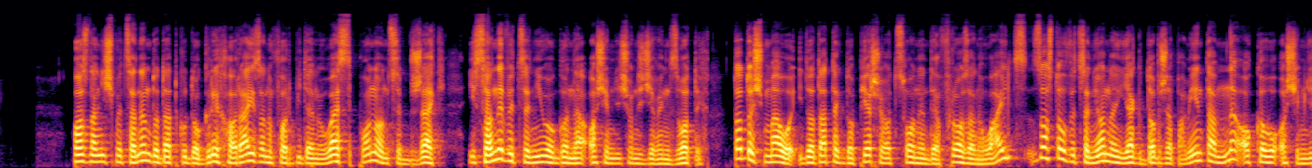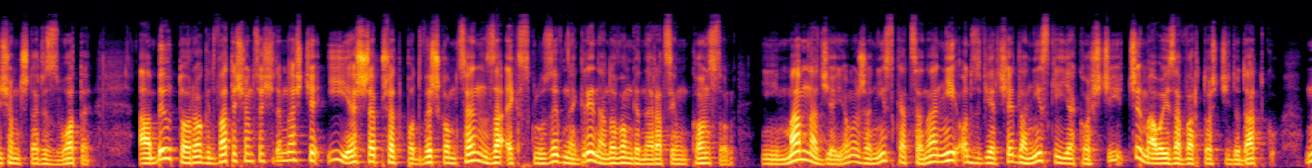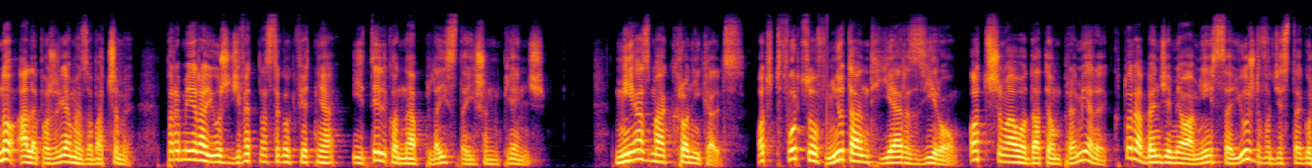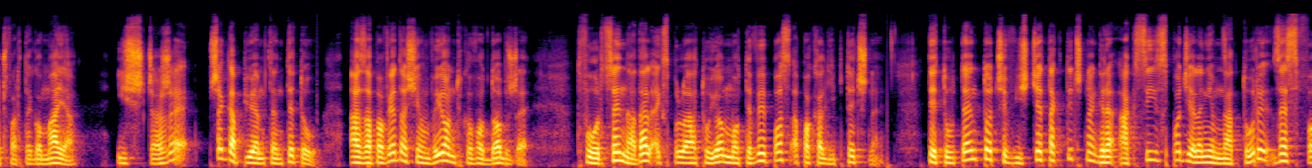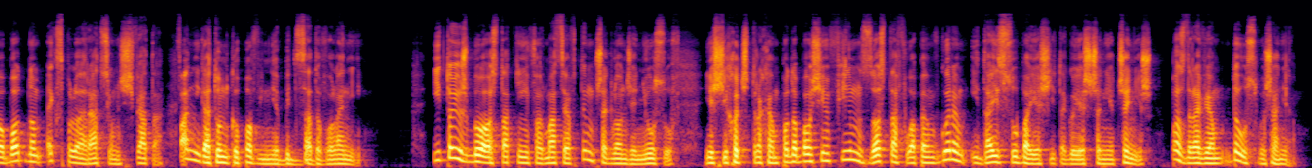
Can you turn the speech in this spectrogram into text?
Poznaliśmy cenę dodatku do gry Horizon Forbidden West Płonący Brzeg i Sony wyceniło go na 89 zł. To dość mało i dodatek do pierwszej odsłony The Frozen Wilds został wyceniony, jak dobrze pamiętam, na około 84 zł. A był to rok 2017 i jeszcze przed podwyżką cen za ekskluzywne gry na nową generację konsol. I mam nadzieję, że niska cena nie odzwierciedla niskiej jakości czy małej zawartości dodatku. No ale pożyjemy, zobaczymy. Premiera już 19 kwietnia i tylko na PlayStation 5. Miasma Chronicles od twórców Mutant Year Zero otrzymało datę premiery, która będzie miała miejsce już 24 maja. I szczerze, przegapiłem ten tytuł, a zapowiada się wyjątkowo dobrze. Twórcy nadal eksploatują motywy postapokaliptyczne. Tytuł ten to oczywiście taktyczna gra akcji z podzieleniem natury ze swobodną eksploracją świata. Fani gatunku powinni być zadowoleni. I to już była ostatnia informacja w tym przeglądzie newsów. Jeśli choć trochę podobał się film, zostaw łapę w górę i daj suba, jeśli tego jeszcze nie czynisz. Pozdrawiam, do usłyszenia.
